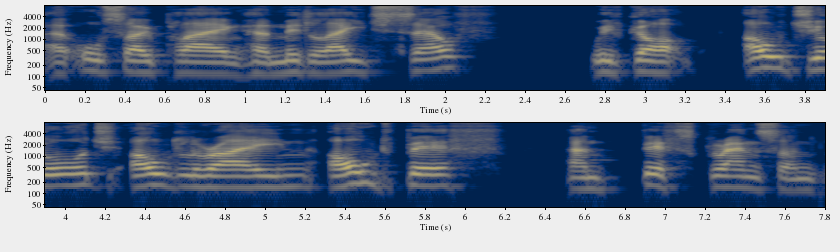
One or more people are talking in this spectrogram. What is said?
uh, also playing her middle aged self. We've got old George, old Lorraine, old Biff, and Biff's grandson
